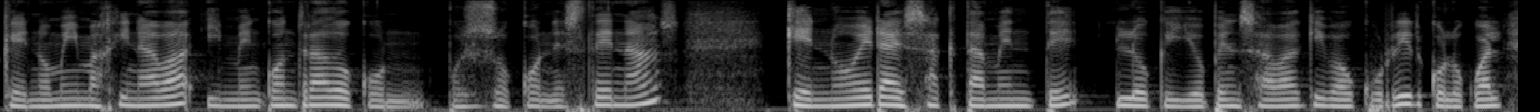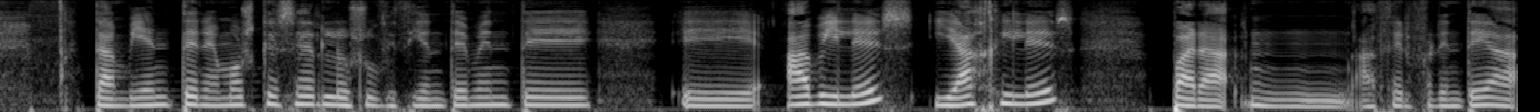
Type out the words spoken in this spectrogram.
que no me imaginaba y me he encontrado con, pues eso, con escenas que no era exactamente lo que yo pensaba que iba a ocurrir, con lo cual también tenemos que ser lo suficientemente eh, hábiles y ágiles para mm, hacer frente a,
